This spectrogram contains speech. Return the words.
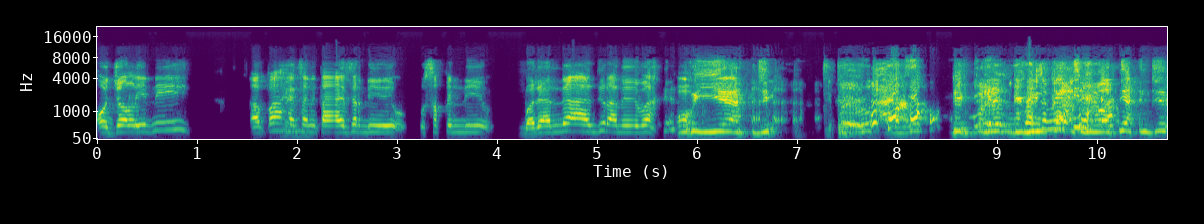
ojol ini apa hand sanitizer diusapin di badannya anjir aneh banget. Oh iya anjir. di perut anjir. Di perut dibuka ini. semuanya anjir.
